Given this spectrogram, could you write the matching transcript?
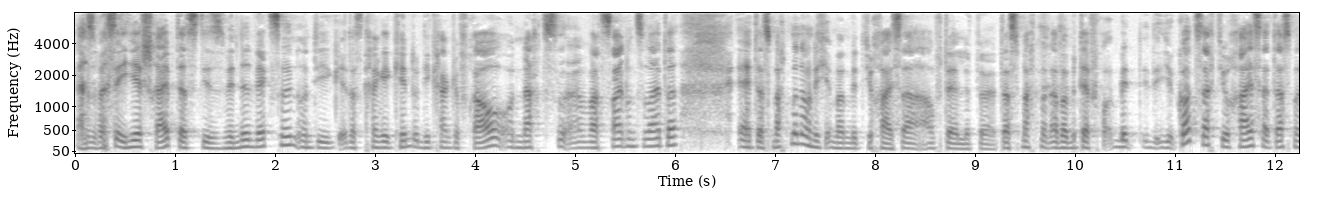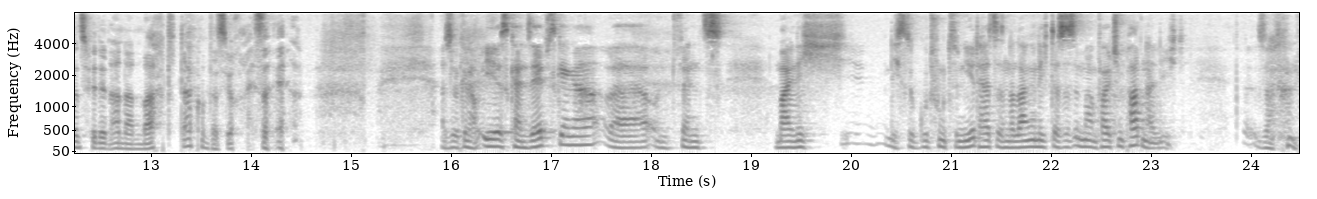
also was er hier schreibt, dass dieses Windeln wechseln und die, das kranke Kind und die kranke Frau und nachts äh, wach sein und so weiter, äh, das macht man auch nicht immer mit Juchaisa auf der Lippe. Das macht man aber mit der Frau, mit, Gott sagt Juchaisa, dass man es für den anderen macht. Da kommt das Juchaisa her. Also genau, Ehe ist kein Selbstgänger äh, und wenn es mal nicht, nicht so gut funktioniert, heißt das noch lange nicht, dass es immer am falschen Partner liegt sondern,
